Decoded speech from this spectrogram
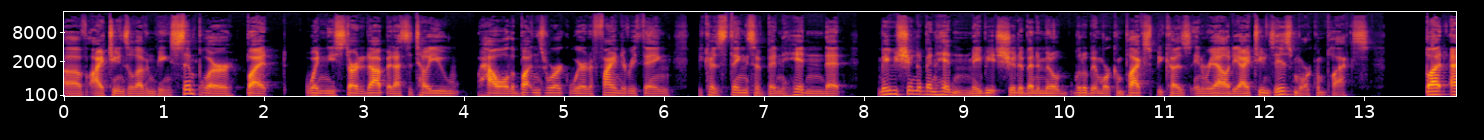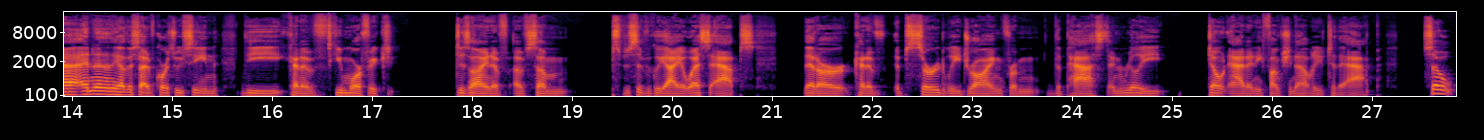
of iTunes 11 being simpler, but when you start it up, it has to tell you how all the buttons work, where to find everything, because things have been hidden that maybe shouldn't have been hidden. Maybe it should have been a little, little bit more complex because in reality, iTunes is more complex. But uh, and then on the other side, of course, we've seen the kind of skeuomorphic design of of some specifically iOS apps that are kind of absurdly drawing from the past and really don't add any functionality to the app. So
